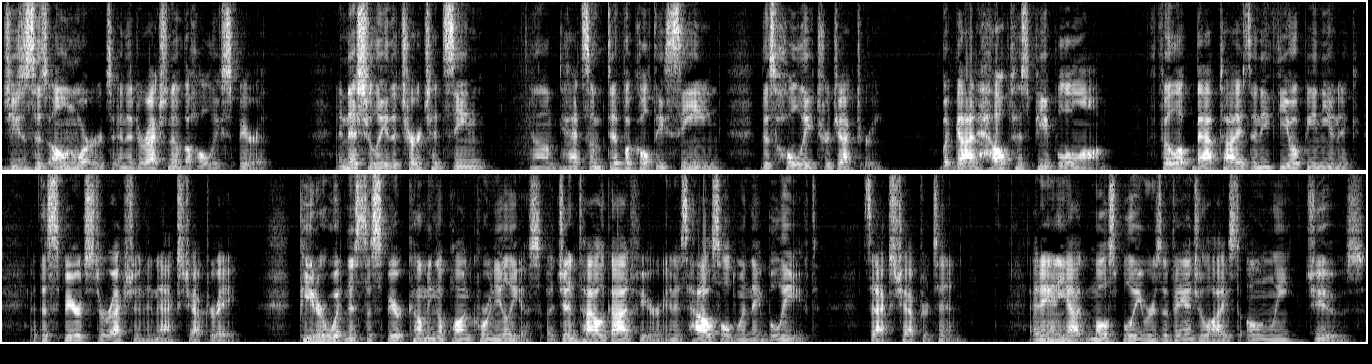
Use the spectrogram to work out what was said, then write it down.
Jesus' own words and the direction of the Holy Spirit. Initially, the church had seen um, had some difficulty seeing this holy trajectory, but God helped his people along. Philip baptized an Ethiopian eunuch at the Spirit's direction in Acts chapter 8. Peter witnessed the Spirit coming upon Cornelius, a Gentile God-fearer, and his household when they believed. It's Acts chapter 10. At Antioch, most believers evangelized only Jews,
